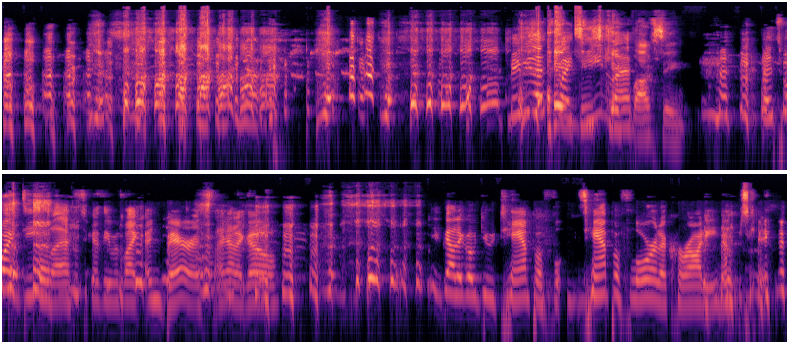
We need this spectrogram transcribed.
California. Maybe that's And why teach Dean left. kickboxing. That's why Dean left because he was like embarrassed. I gotta go. He's got to go do Tampa, Tampa, Florida karate. No, I'm just kidding.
